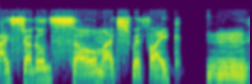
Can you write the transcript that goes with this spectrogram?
I struggled so much with like mm,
